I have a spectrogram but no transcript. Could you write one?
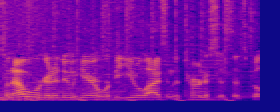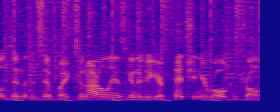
So now what we're going to do here, we'll be utilizing the turn assist that's built into the Zipwake. So not only is to do your pitch and your roll control,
